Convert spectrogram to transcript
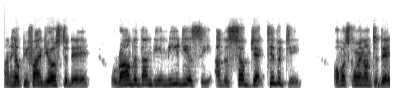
and help you find yours today, rather than the immediacy and the subjectivity of what's going on today.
